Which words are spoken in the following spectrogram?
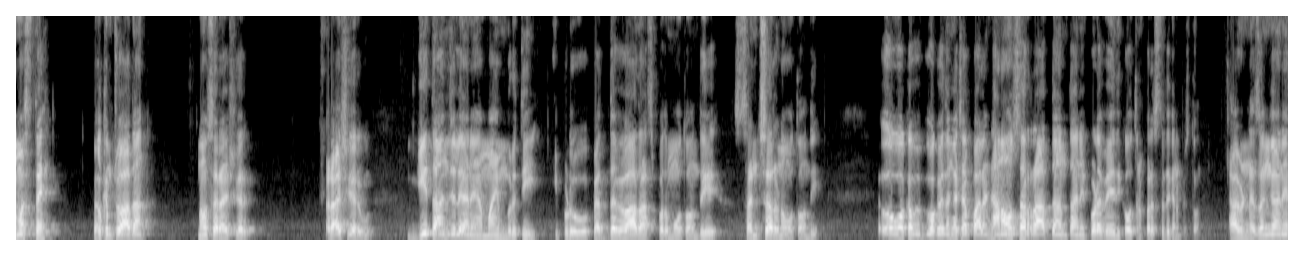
నమస్తే. వెల్కమ్ టు ఆదాన్ నమస్తే రాజేష్ గారు. రాజేష్ గారు గీతాంజలి అనే అమ్మాయి మృతి ఇప్పుడు పెద్ద వివాదాస్పదం అవుతోంది సంచలనం అవుతోంది ఒక ఒక విధంగా చెప్పాలంటే అనవసర రాద్ధాంతానికి కూడా వేదిక అవుతున్న పరిస్థితి కనిపిస్తోంది. ఆవిడ నిజంగానే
